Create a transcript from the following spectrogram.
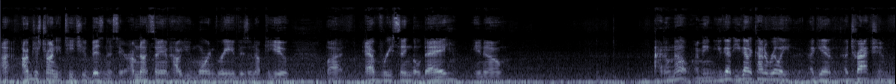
I, I'm just trying to teach you business here. I'm not saying how you mourn, grieve isn't up to you, but every single day, you know, I don't know. I mean, you got you got to kind of really again attraction.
